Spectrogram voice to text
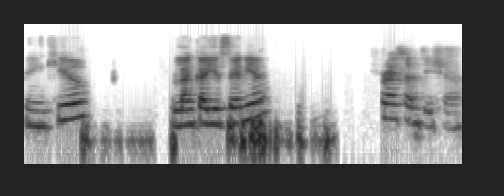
Thank you. Blanca Yesenia. Present teacher.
